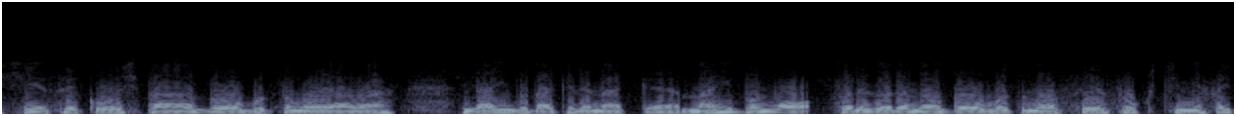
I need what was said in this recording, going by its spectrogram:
し施工した動物小屋は、外部だけでなく内部もそれぞれの動物の生息地に入っ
